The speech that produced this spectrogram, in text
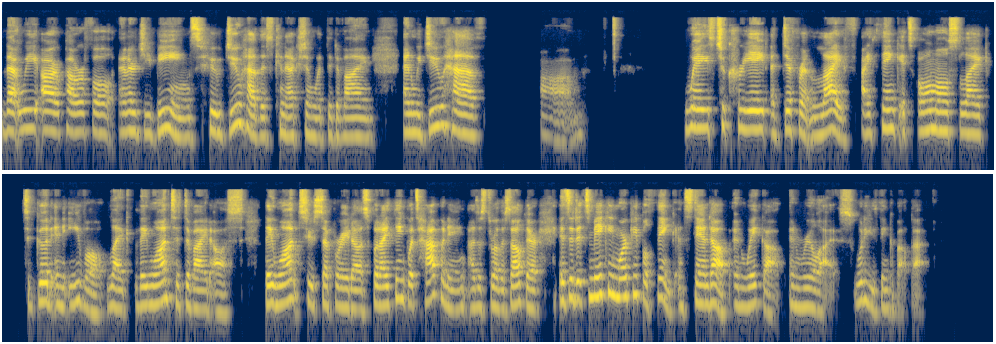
that we are powerful energy beings who do have this connection with the divine. And we do have um, ways to create a different life. I think it's almost like to good and evil. Like they want to divide us. They want to separate us. But i think what's happening i'll just throw this out there is that it's making more people think and stand up and wake up and realize. What do you think about that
